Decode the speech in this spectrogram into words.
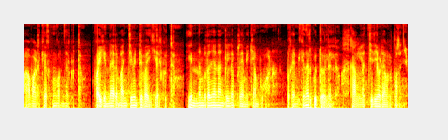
പാവാടയ്ക്ക് ഇറക്കം കുറഞ്ഞാൽ കുറ്റം. വൈകുന്നേരം അഞ്ച് മിനിറ്റ് വൈകിയാൽ കുറ്റം. ഇന്ന് മുതൽ ഞാൻ അങ്കിളിനെ പ്രേമിക്കാൻ പോവാണ്. പ്രേമിക്കുന്ന ഒരു കുറ്റമല്ലല്ലോ. കള്ളച്ചിരിയോടെ അവൾ പറഞ്ഞു.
